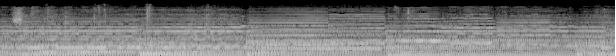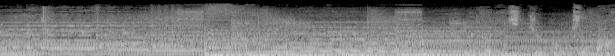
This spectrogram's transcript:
Let's have a look. Gibraltar.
